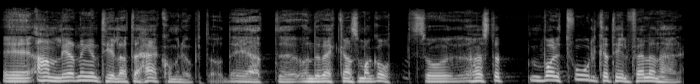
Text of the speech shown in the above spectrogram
Eh, anledningen till att det här kommer upp då, det är att eh, under veckan som har gått så har det varit två olika tillfällen här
